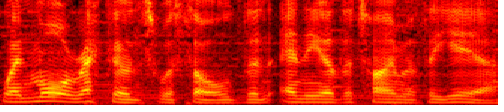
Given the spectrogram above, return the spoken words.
when more records were sold than any other time of the year.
